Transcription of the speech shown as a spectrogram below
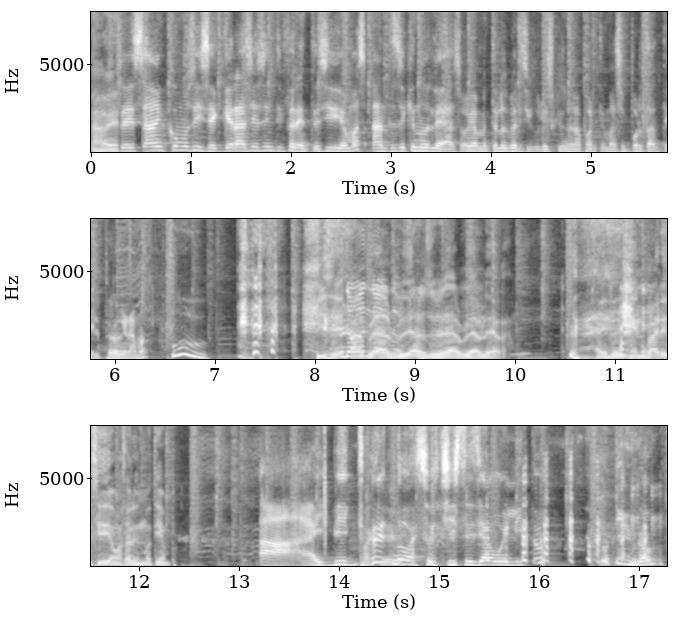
A ver. Ustedes saben cómo se dice gracias en diferentes idiomas. Antes de que nos leas, obviamente, los versículos que son la parte más importante del programa. Uh. Dice. No, ah, bla, no, no. bla, bla, bla, bla, bla. Ahí lo dije en varios idiomas al mismo tiempo. Ay, Víctor. ¿Pa' qué? No, esos chistes de abuelito. Uy, no.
